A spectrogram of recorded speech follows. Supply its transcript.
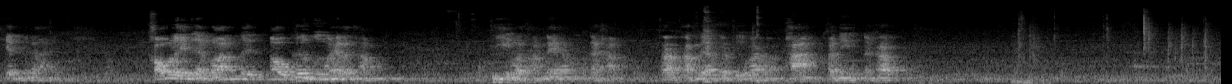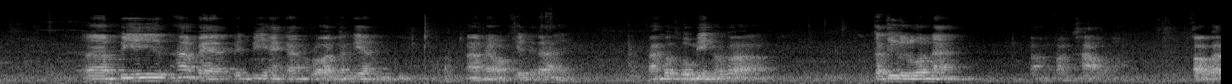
เขียนไม่ได้ เขาเลยเดือดร้อนเลยเอาเครื่องมือมาให้เราทำที่เราทำแล้วนะครับ ถ้าทำแล้วก็ถือว่าผ่านข้อนี้นะครับปี 58 เป็นปีแห่งการปลอดนักเรียนอ่านไม่ออกเขียนไม่ได้างปฐมเองเขาก็กระตือรือร้นนะฟังฟังข่าวเขาก็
